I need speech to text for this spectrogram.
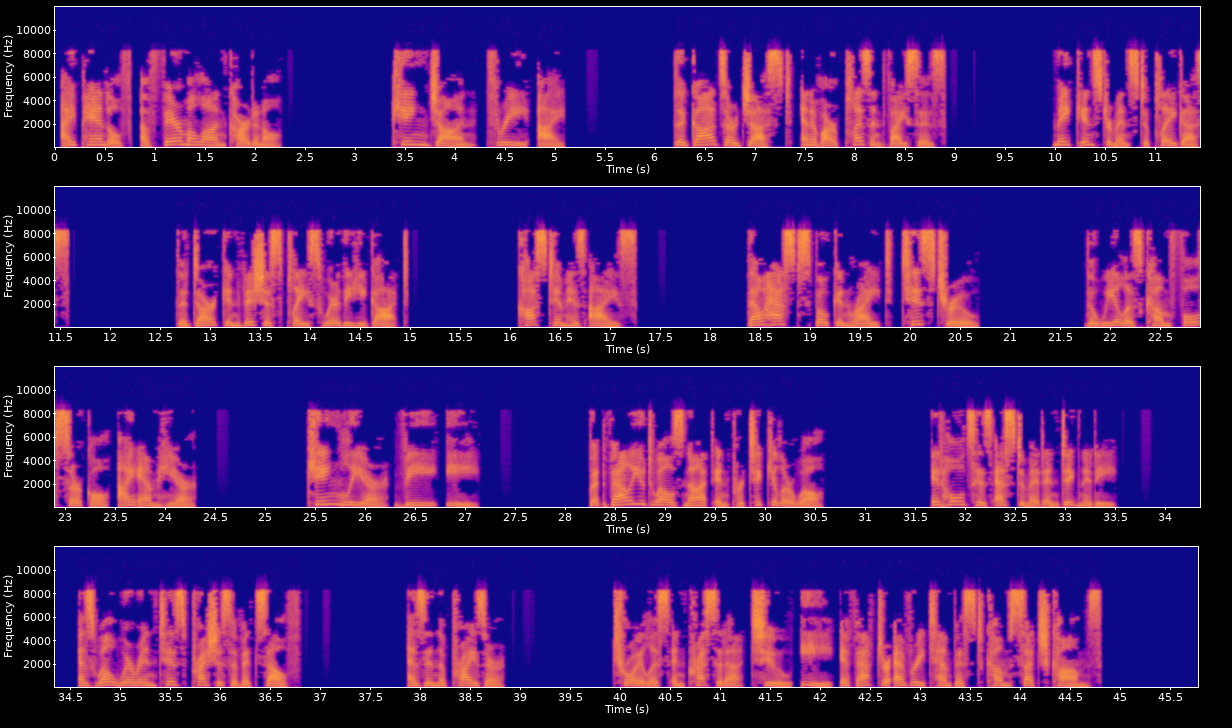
I Pandulph, of fair Milan Cardinal. King John, 3 I. The gods are just, and of our pleasant vices. Make instruments to plague us. The dark and vicious place where thee he got. Cost him his eyes. Thou hast spoken right, 'tis true the wheel is come full circle, I am here. King Lear v. E. But value dwells not in particular will. It holds his estimate and dignity, as well wherein 'tis precious of itself, as in the prizer. Troilus and Cressida 2 e If after every tempest come such calms,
